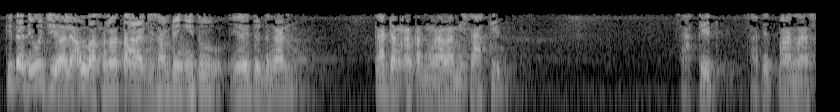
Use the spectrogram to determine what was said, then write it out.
Kita diuji oleh Allah SWT di samping itu yaitu dengan kadang akan mengalami sakit. Sakit, sakit panas,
